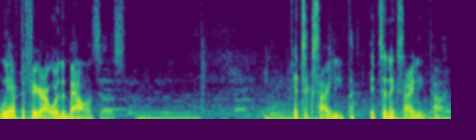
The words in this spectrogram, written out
we have to figure out where the balance is. It's exciting. It's an exciting time.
